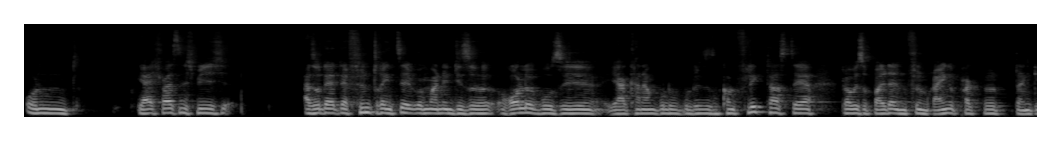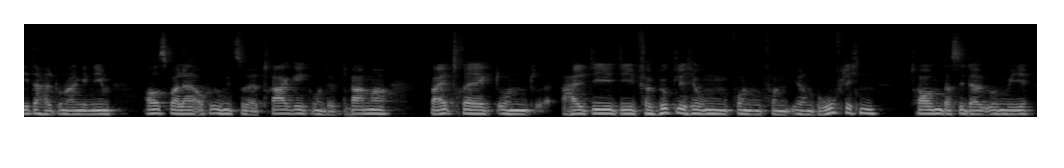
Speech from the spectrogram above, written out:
Und ja, ich weiß nicht, wie ich also der, der Film drängt sie irgendwann in diese Rolle, wo sie, ja, keine Ahnung, wo du, wo du diesen Konflikt hast, der, glaube ich, sobald er in den Film reingepackt wird, dann geht er halt unangenehm aus, weil er auch irgendwie zu der Tragik und dem Drama beiträgt und halt die, die Verwirklichung von, von ihrem beruflichen Traum, dass sie da irgendwie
